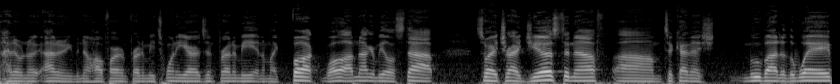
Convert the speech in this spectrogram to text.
I don't know. I don't even know how far in front of me. 20 yards in front of me, and I'm like, "Fuck!" Well, I'm not gonna be able to stop. So I tried just enough um, to kind of sh- move out of the way.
